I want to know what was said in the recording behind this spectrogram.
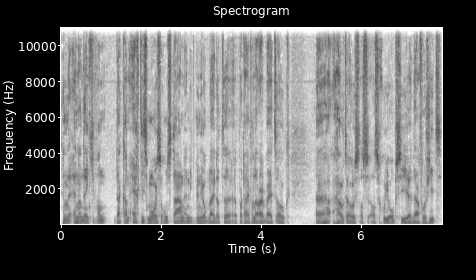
En, en dan denk je van, daar kan echt iets moois ontstaan. En ik ben heel blij dat de Partij van de Arbeid ook eh, Houten Oost als, als goede optie eh, daarvoor ziet.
